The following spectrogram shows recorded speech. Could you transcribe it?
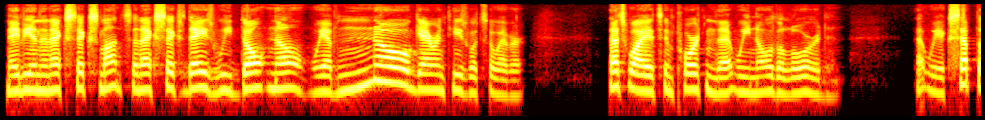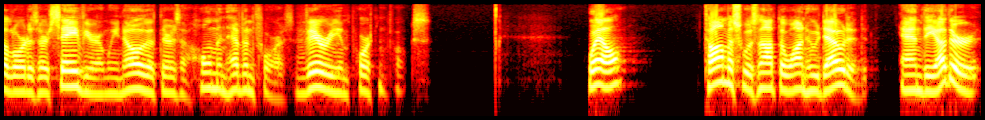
Maybe in the next six months, the next six days, we don't know. We have no guarantees whatsoever. That's why it's important that we know the Lord, that we accept the Lord as our Savior, and we know that there's a home in heaven for us. Very important, folks. Well, Thomas was not the one who doubted. And the other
